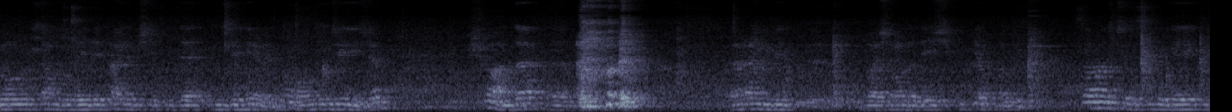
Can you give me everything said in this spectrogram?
yoğunluktan dolayı detaylı bir şekilde inceleyemedim ama onu inceleyeceğim. Şu anda e, herhangi bir e, aşamada değişiklik yapmadık. Zaman içerisinde gerekli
